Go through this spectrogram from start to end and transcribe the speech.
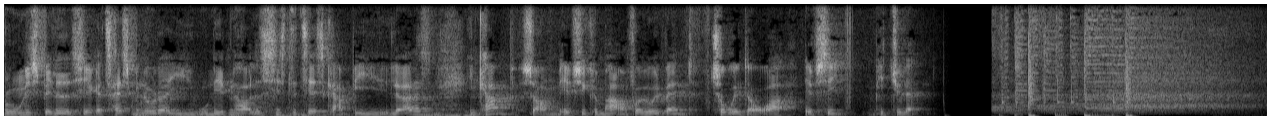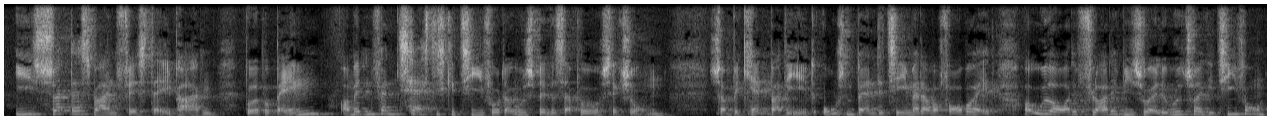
Rooney spillede cirka 60 minutter i U19-holdets sidste testkamp i lørdags. En kamp, som FC København for øvrigt vandt 2-1 over FC Midtjylland. I søndags var en festdag i parken, både på banen og med den fantastiske tifo, der udspillede sig på sektionen. Som bekendt var det et Olsenbande-tema, der var forberedt, og udover det flotte visuelle udtryk i tifoen,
